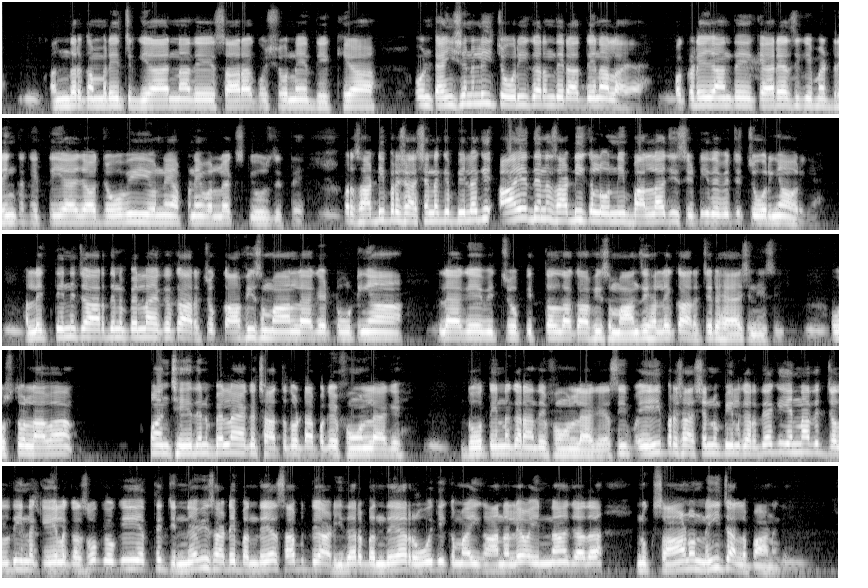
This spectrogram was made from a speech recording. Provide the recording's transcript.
ਅੰਦਰ ਕਮਰੇ 'ਚ ਗਿਆ ਇਹਨਾਂ ਦੇ ਸਾਰਾ ਕੁਝ ਉਹਨੇ ਦੇਖਿਆ। ਉਹ ਇੰਟੈਂਸ਼ਨਲੀ ਚੋਰੀ ਕਰਨ ਦੇ ਇਰਾਦੇ ਨਾਲ ਆਇਆ। ਪਕੜੇ ਜਾਣ ਤੇ ਕਹਿ ਰਿਹਾ ਸੀ ਕਿ ਮੈਂ ਡਰਿੰਕ ਕੀਤੀ ਹੈ ਜਾਂ ਜੋ ਵੀ ਉਹਨੇ ਆਪਣੇ ਵੱਲੋਂ ਐਕਸਕਿਊਜ਼ ਦਿੱਤੇ। ਪਰ ਸਾਡੀ ਪ੍ਰਸ਼ਾਸਨ ਅੱਗੇ ਬਿਲ ਹੈ ਕਿ ਆਏ ਦਿਨ ਸਾਡੀ ਕਲੋਨੀ ਬਾਲਾ ਜੀ ਸਿਟੀ ਦੇ ਵਿੱਚ ਚੋਰੀਆਂ ਹੋ ਰਹੀਆਂ। ਹਲੇ 3-4 ਦਿਨ ਪਹਿਲਾਂ ਇੱਕ ਘਰ ਚੋਂ ਕਾਫੀ ਸਮਾਨ ਲੈ ਗਏ ਟੂਟੀਆਂ ਲੈ ਗਏ ਵਿੱਚੋਂ ਪਿੱਤਲ ਦਾ ਕਾਫੀ ਸਮਾਨ ਸੀ ਹਲੇ ਘਰ 'ਚ ਰਹਿائش ਨਹੀਂ ਸੀ। ਉਸ ਤੋਂ ਇਲਾਵਾ 5-6 ਦਿਨ ਪਹਿਲਾਂ ਇੱਕ ਛੱਤ ਤੋਂ ਟੱਪ ਕੇ ਫੋਨ ਲੈ ਗਏ। ਦੋ ਤਿੰਨ ਘਰਾਂ ਦੇ ਫੋਨ ਲੈ ਗਏ। ਅਸੀਂ ਇਹੀ ਪ੍ਰਸ਼ਾਸਨ ਨੂੰ ਅਪੀਲ ਕਰਦੇ ਆ ਕਿ ਇਹਨਾਂ ਤੇ ਜਲਦੀ ਨਕੇਲ ਕਸੋ, ਕਿਉਂਕਿ ਇੱਥੇ ਜਿੰਨੇ ਵੀ ਸਾਡੇ ਬੰਦੇ ਆ, ਸਭ ਦਿਹਾੜੀਦਾਰ ਬੰਦੇ ਆ, ਰੋਜ਼ ਦੀ ਕਮਾਈ ਖਾਣ ਵਾਲੇ ਆ ਇੰਨਾ ਜ਼ਿਆਦਾ ਨੁਕਸਾਨ ਉਹ ਨਹੀਂ ਚੱਲ ਪਾਣਗੇ।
